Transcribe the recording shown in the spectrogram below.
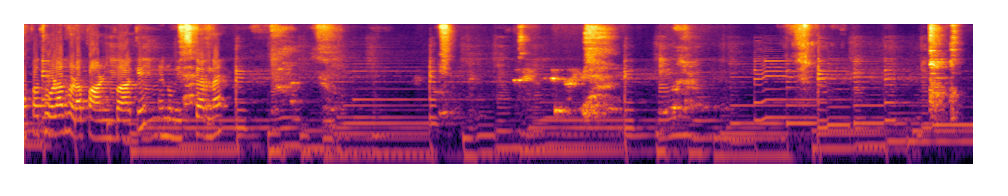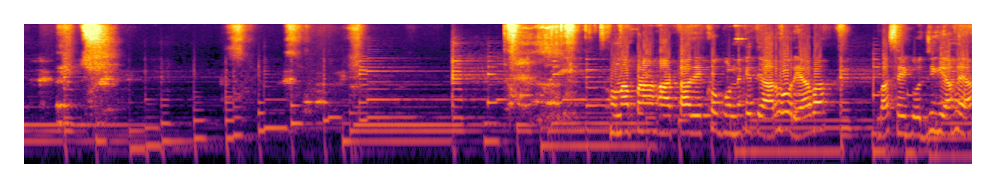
ਆਪਾਂ ਥੋੜਾ ਥੋੜਾ ਪਾਣੀ ਪਾ ਕੇ ਇਹਨੂੰ ਮਿਕਸ ਕਰਨਾ ਹੈ। ਹੁਣ ਆਪਣਾ ਆਟਾ ਦੇਖੋ ਗੁੰਨ ਕੇ ਤਿਆਰ ਹੋ ਰਿਹਾ ਵਾ। ਬਸ ਇਹ ਗੁੱਝ ਹੀ ਗਿਆ ਹੋਇਆ।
